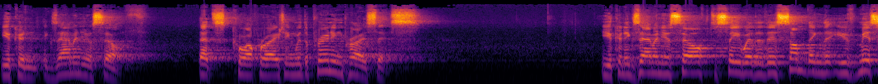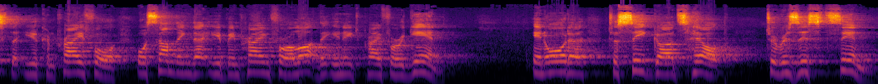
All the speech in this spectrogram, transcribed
You can examine yourself. That's cooperating with the pruning process. You can examine yourself to see whether there's something that you've missed that you can pray for, or something that you've been praying for a lot that you need to pray for again, in order to seek God's help to resist sin,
